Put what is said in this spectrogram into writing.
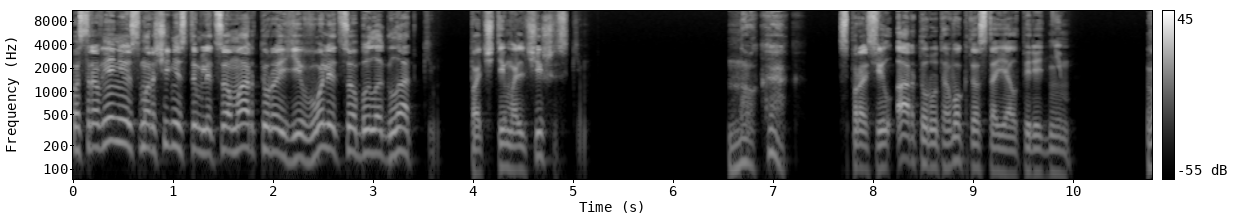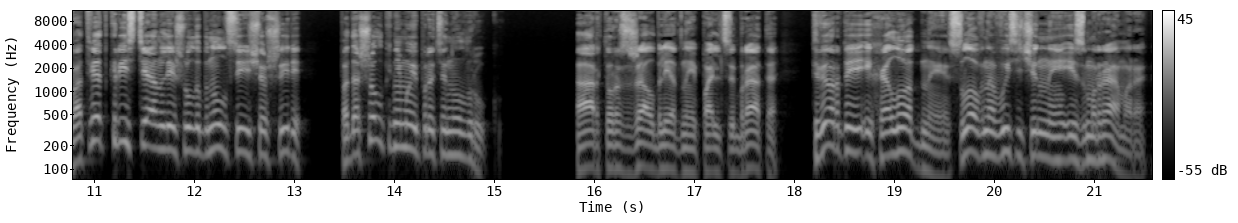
По сравнению с морщинистым лицом Артура, его лицо было гладким, почти мальчишеским. «Но как?» — спросил Артур у того, кто стоял перед ним. В ответ Кристиан лишь улыбнулся еще шире, подошел к нему и протянул руку. Артур сжал бледные пальцы брата, твердые и холодные, словно высеченные из мрамора.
